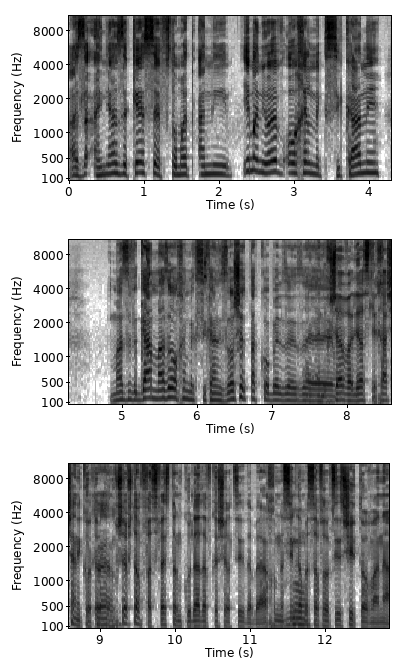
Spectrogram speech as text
אז העניין זה כסף, זאת אומרת, אני, אם אני אוהב אוכל מקסיקני, מה זה, וגם מה זה אוכל מקסיקני, זה לא שטאקו בל זה, זה... אני חושב, אבל יוס, סליחה שאני כותב, כן. אני חושב שאתה מפספס את הנקודה דווקא שרציתי לדבר. אנחנו מנסים נו. גם בסוף להוציא איזושהי תובנה.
